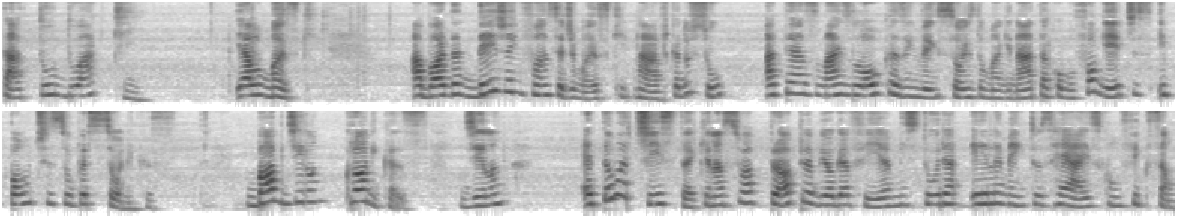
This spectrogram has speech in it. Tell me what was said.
tá tudo aqui. Elon Musk aborda desde a infância de Musk na África do Sul até as mais loucas invenções do magnata como foguetes e pontes supersônicas. Bob Dylan Crônicas. Dylan é tão artista que na sua própria biografia mistura elementos reais com ficção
